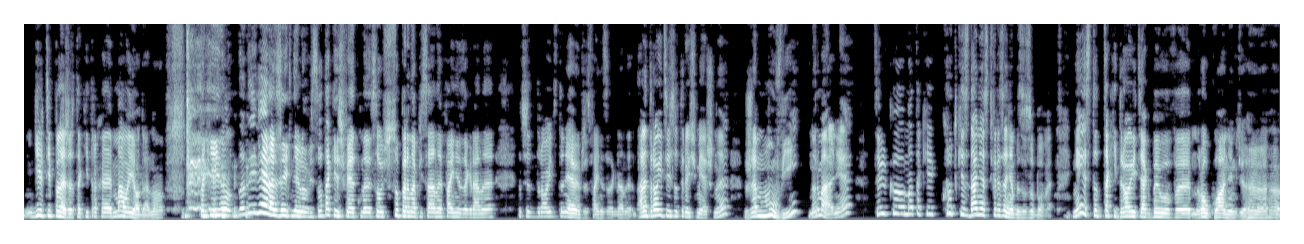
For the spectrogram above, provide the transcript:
guilty pleasure, taki trochę mały joda, no. Taki, no, no nie, da się ich nie lubi. Są takie świetne, są super napisane, fajnie zagrane. Znaczy, droid to nie wiem, czy jest fajnie zagrany, ale droid jest o tyle śmieszny, że mówi normalnie, tylko ma takie krótkie zdania, stwierdzenia bezosobowe. Nie jest to taki droid, jak był w Rogue One, gdzie he, he,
